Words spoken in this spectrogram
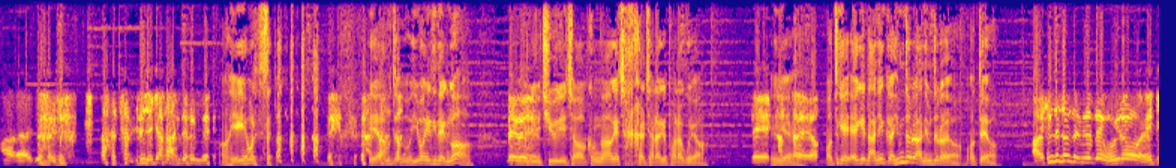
아, 아, 아, 참, 이런 얘기하면 안 되는데. 어, 얘기해버렸어요. 예, 아무튼 뭐 이왕 이렇게 된 거. 네네. 우리 지율이 저 건강하게 잘 자라길 바라고요. 네, 감사해요. 예. 어떻게 애기 나니까 힘들어요, 안 힘들어요? 어때요? 아, 힘든 점도 있는데, 오히려 애기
